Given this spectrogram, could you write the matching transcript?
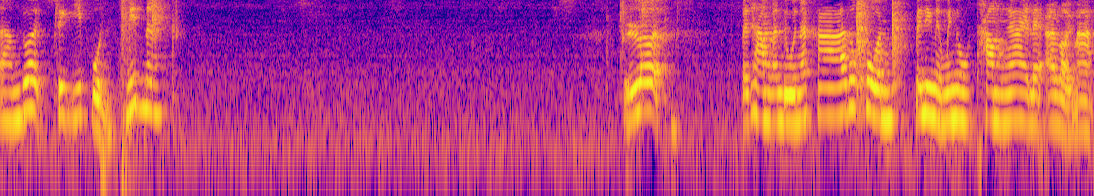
ตามด้วยพริกญี่ปุ่น นิดนึง เลิศไปทำกันดูนะคะทุกคนเป็นอีกหนึ่งเมนูทำง่ายและอร่อยมาก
